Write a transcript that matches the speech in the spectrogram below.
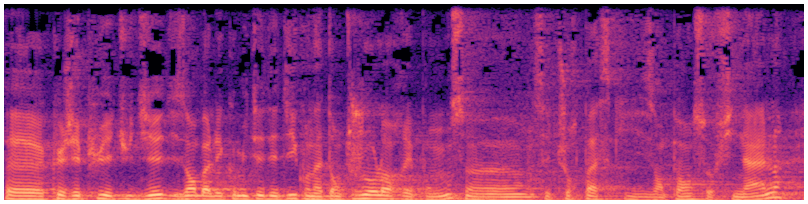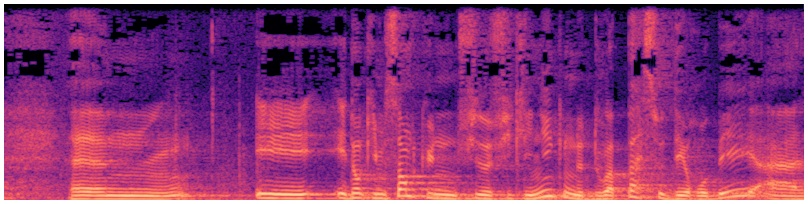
que j'ai pu étudier disant bah, les comités d'éthique, on attend toujours leur réponse, on ne sait toujours pas ce qu'ils en pensent au final. Et, et, donc il me semble qu'une philosophie clinique ne doit pas se dérober à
